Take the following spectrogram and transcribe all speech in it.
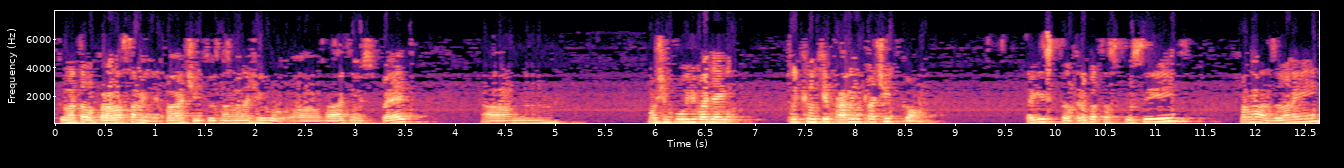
tu na tá úprava sa mi nepáči, to znamená, že ju vrátim späť. Um, môžem používať aj kliknutie pravým tlačítkom. Takisto, treba to skúsiť. Formát zóny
